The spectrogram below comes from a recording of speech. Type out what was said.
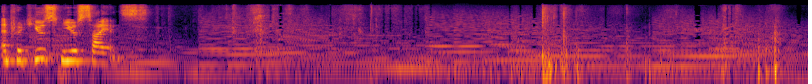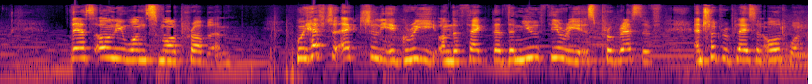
and produce new science. There's only one small problem. We have to actually agree on the fact that the new theory is progressive and should replace an old one.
